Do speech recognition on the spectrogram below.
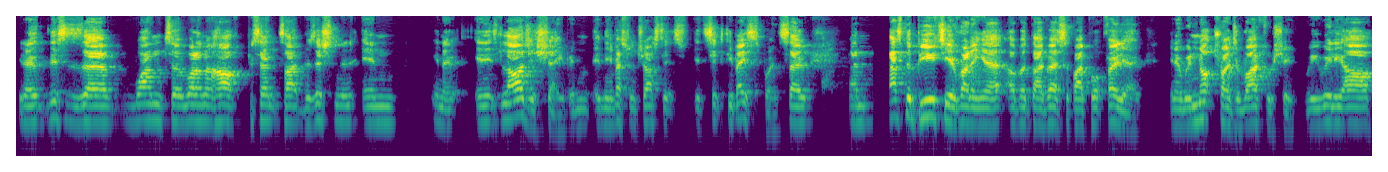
you know, this is a one to one and a half percent type position in, in, you know, in its largest shape. In, in the investment trust, it's it's 60 basis points. So um, that's the beauty of running a of a diversified portfolio. You know, we're not trying to rifle shoot. We really are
